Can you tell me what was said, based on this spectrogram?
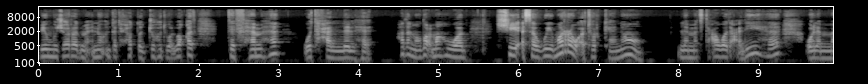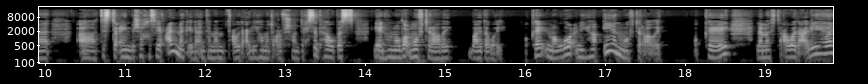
بمجرد ما إنه أنت تحط الجهد والوقت تفهمها وتحللها. هذا الموضوع ما هو شيء أسويه مرة وأتركه. no. لما تتعود عليها ولما آه تستعين بشخص يعلمك إذا أنت ما متعود عليها وما تعرف شلون تحسبها وبس لأنه الموضوع مو افتراضي by the way okay؟ الموضوع نهائيا مو افتراضي. okay؟ لما تتعود عليها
